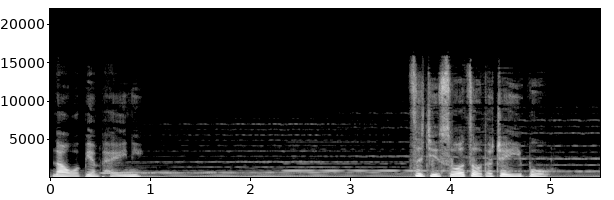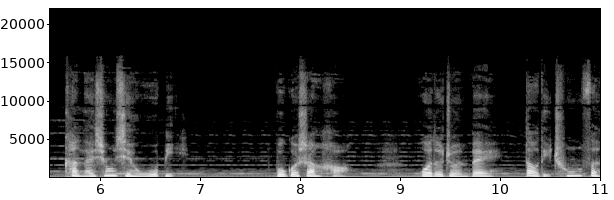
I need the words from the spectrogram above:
那我便陪你。”自己所走的这一步，看来凶险无比。不过尚好，我的准备到底充分，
